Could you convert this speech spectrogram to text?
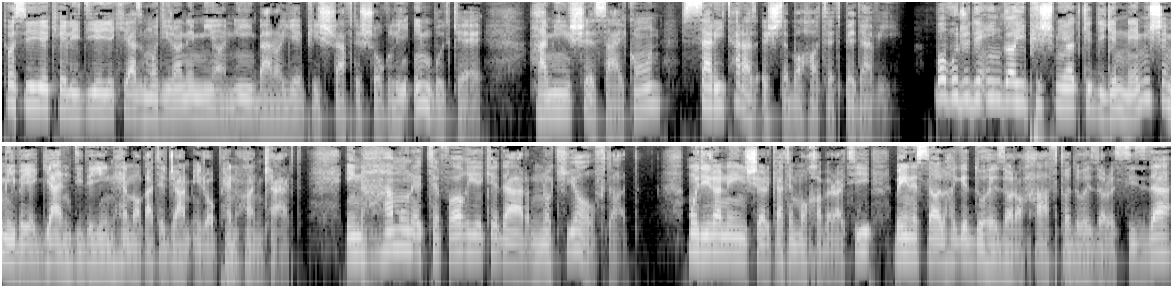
توصیه کلیدی یکی از مدیران میانی برای پیشرفت شغلی این بود که همیشه سعی کن سریعتر از اشتباهاتت بدوی. با وجود این گاهی پیش میاد که دیگه نمیشه میوه گندیده این حماقت جمعی رو پنهان کرد. این همون اتفاقیه که در نوکیا افتاد. مدیران این شرکت مخابراتی بین سالهای 2007 تا 2013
